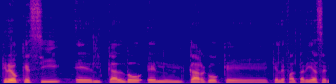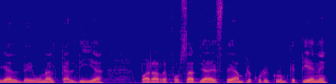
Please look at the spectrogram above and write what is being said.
Creo que sí, el caldo, el cargo que, que le faltaría sería el de una alcaldía para reforzar ya este amplio currículum que tiene.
